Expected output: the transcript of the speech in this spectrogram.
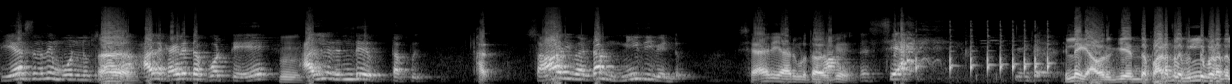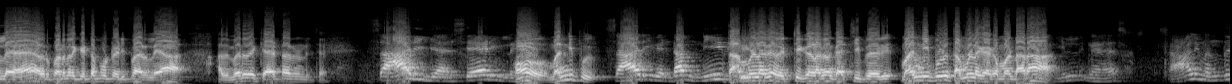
பேசுனதே மூணு. நிமிஷம். அதுல ஹைலைட்ட போட்டு. அதுல ரெண்டு தப்பு. சாரி வேண்டாம் நீதி வேண்டும். சரி யாரு கொடுத்தா அவருக்கு? இல்லைங்க அவருக்கு இந்த படத்துல வில்லு படத்துல அவர் படத்துல கிட்ட போட்டு அடிப்பாரு இல்லையா? அது மாதிரி கேட்டாருன்னு நினைச்சேன். சாரிங்க சரிங்கள ஓ மன்னிப்பு. சாரி வேண்டாம் நீதி தமிழக வெற்றி கழகம் கட்சி பேரு. மன்னிப்புன்னு தமிழ்ல கேட்க மாட்டாரா? இல்லைங்க ஸ்டாலின் வந்து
